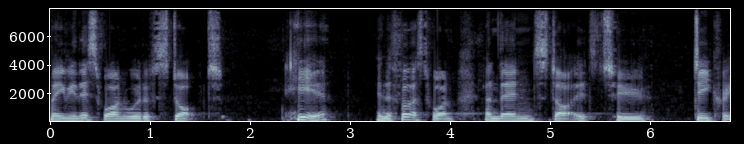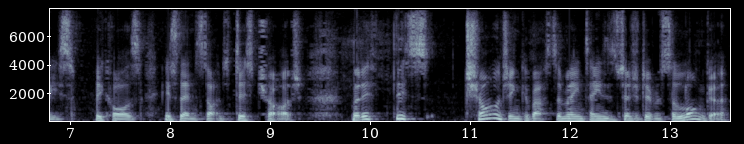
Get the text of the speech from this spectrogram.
maybe this one would have stopped here in the first one and then started to decrease because it's then starting to discharge. But if this charging capacitor maintains its potential difference for longer,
